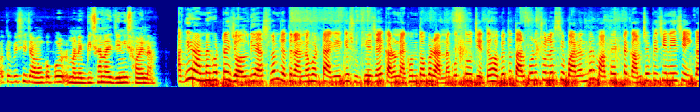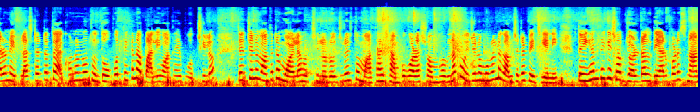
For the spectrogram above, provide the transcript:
অত বেশি জামা কাপড় মানে বিছানায় জিনিস হয় না। আগে রান্নাঘরটায় জল দিয়ে আসলাম যাতে রান্নাঘরটা আগে আগে শুকিয়ে যায়, কারণ এখন তো আবার রান্না করতেও যেতে হবে। তো তারপরে চলে এসেছি বারান্দার, মাথায় একটা গামছা পেঁচিয়ে নিয়েছি। এই কারণে এই প্লাস্টারটা তো এখনও নতুন। তো ওপর থেকে না বালি মাথায় পড়ছিল, যার জন্য মাথাটা ময়লা হচ্ছিল। রোজ রোজ তো মাথায় শ্যাম্পু করা সম্ভব না, তো ওই জন্য মনে হলো গামছাটা পেঁচিয়ে নিই। তো এইখান থেকে সব জল টল দেওয়ার পরে স্নান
